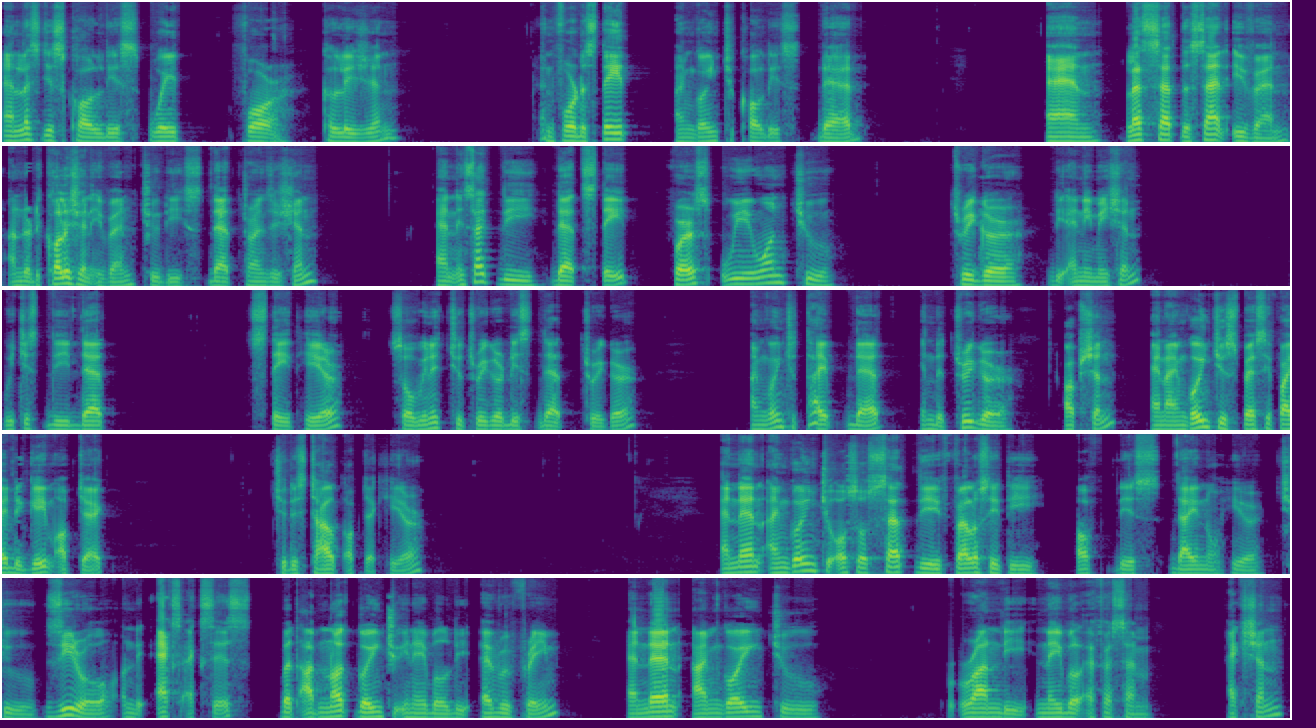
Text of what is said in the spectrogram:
And let's just call this wait for collision. And for the state, I'm going to call this dead. And let's set the set event under the collision event to this dead transition. And inside the dead state, first we want to trigger the animation, which is the dead state here. So we need to trigger this dead trigger. I'm going to type that in the trigger option and I'm going to specify the game object to this child object here. And then I'm going to also set the velocity of this dino here to zero on the x-axis, but I'm not going to enable the every frame. And then I'm going to run the enable FSM action.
